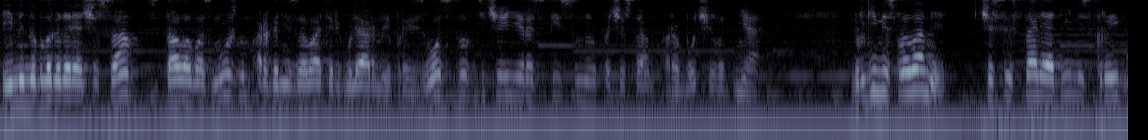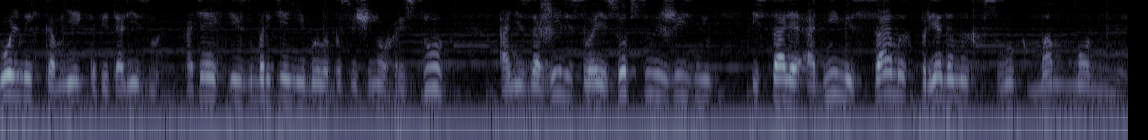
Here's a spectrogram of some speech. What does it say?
Именно благодаря часам стало возможным организовать регулярное производство в течение расписанного по часам рабочего дня. Другими словами, часы стали одним из краеугольных камней капитализма. Хотя их изобретение было посвящено Христу, они зажили своей собственной жизнью и стали одним из самых преданных слуг Маммонны.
